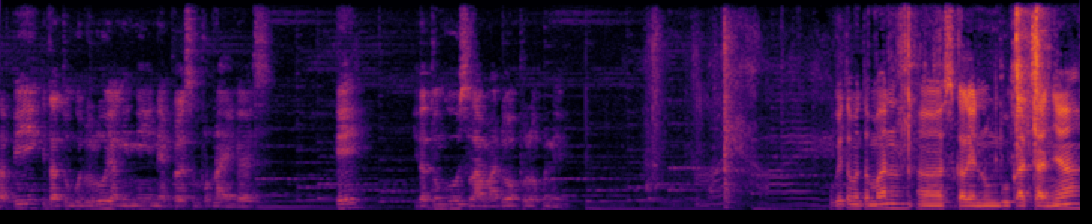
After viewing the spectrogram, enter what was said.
tapi kita tunggu dulu yang ini nempel sempurna ya guys. Oke, okay, kita tunggu selama 20 menit. Oke teman-teman, uh, sekalian nunggu kacanya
